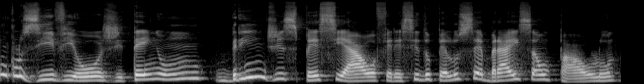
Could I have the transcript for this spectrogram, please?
Inclusive, hoje tenho um brinde especial oferecido pelo Sebrae São Paulo,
